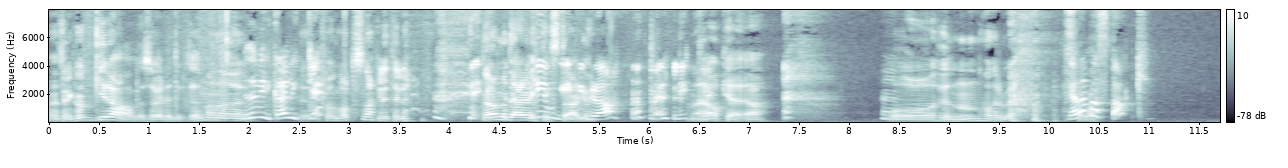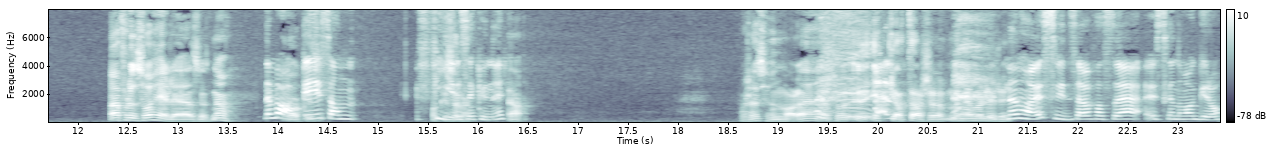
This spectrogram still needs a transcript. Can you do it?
jeg trenger ikke å grave så veldig dypt i det, men uh, Men det virka lykkelig. kan godt snakke litt til. Ja, men det er det viktigste. ikke ikke? glad, men lykkelig. Nei, ok, ja. Og hunden hadde det bra. Ja, den bare stakk. Ja, for du så hele snutten, ja? Den var varte i sånn fire så sekunder. Ja. Hva slags hund var det? Jeg tror ikke at det er så Men jeg bare lurer. Den har jo svidd seg fast. Jeg husker den var grå.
